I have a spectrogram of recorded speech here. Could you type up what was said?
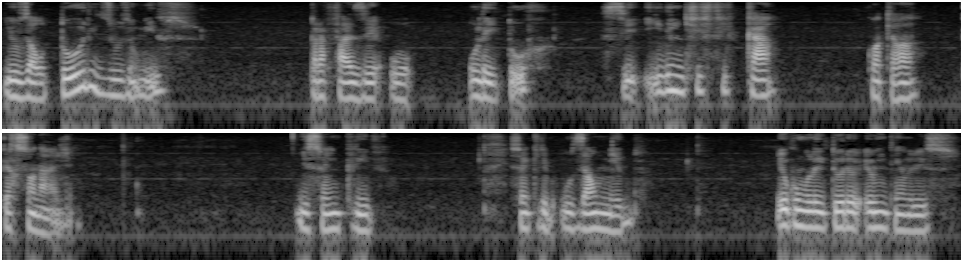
e os autores usam isso para fazer o, o leitor se identificar com aquela personagem. Isso é incrível. Isso é incrível, usar o medo. Eu como leitor eu, entendo isso.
